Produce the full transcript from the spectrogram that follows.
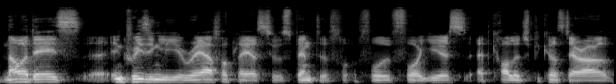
nowadays uh, increasingly rare for players to spend the full four years at college because there are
